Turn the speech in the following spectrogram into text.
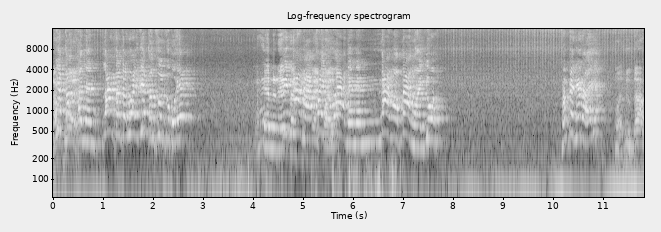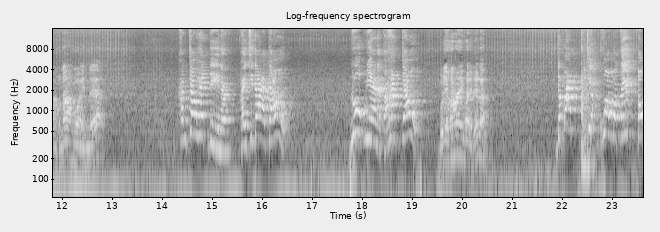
รับเรียกด้วยอันนั้นล่างกันจะด้วยเรียกกลางคืนก็บ่เฮ็ดก็เฮ็ดเลยเด้กินใส่หน้าฟิตหาใส่ค่อยไฟก็ว่าเนี่ยเนี่ยหน้างอกหน้าหงอยอยู่ มันเป็นยังไงหน่วยถึกด้ามก็หน้าหน่วยนั่นแหล้วคันเจ้าเฮ็ดดีนะไผสิด่าเจ้า ลูกเมียน่ะก็ฮักเจ้าบ่ได้ให้ไผได้ล่ะอย่ามาเจ็บความบ่ติดโตะ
